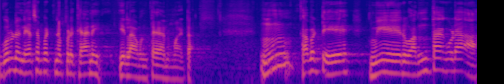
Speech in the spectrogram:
గురుడు నేర్చబెట్టినప్పుడు కానీ ఇలా ఉంటాయన్నమాట. అన్నమాట కాబట్టి మీరు అంతా కూడా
